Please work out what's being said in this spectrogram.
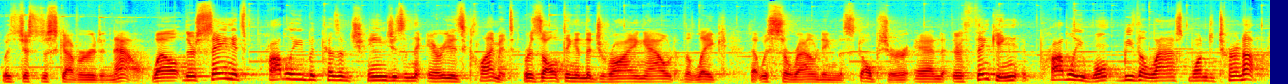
was just discovered now? Well, they're saying it's probably because of changes in the area's climate resulting in the drying out of the lake that was surrounding the sculpture, and they're thinking it probably won't be the last one to turn up.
